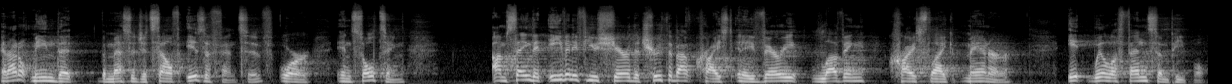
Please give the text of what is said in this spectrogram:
And I don't mean that the message itself is offensive or insulting. I'm saying that even if you share the truth about Christ in a very loving, Christ like manner, it will offend some people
